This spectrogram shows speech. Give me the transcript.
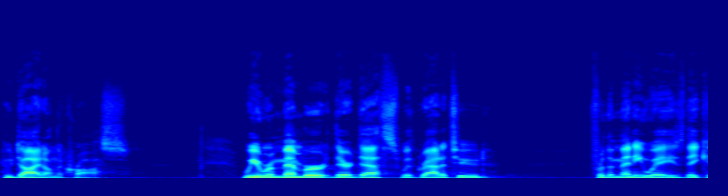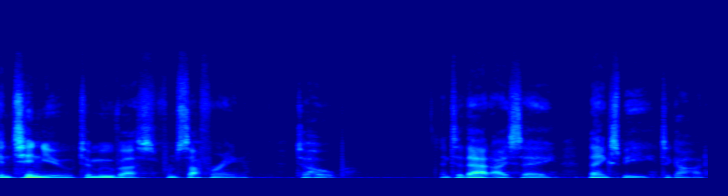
who died on the cross. We remember their deaths with gratitude for the many ways they continue to move us from suffering to hope. And to that I say, thanks be to God.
